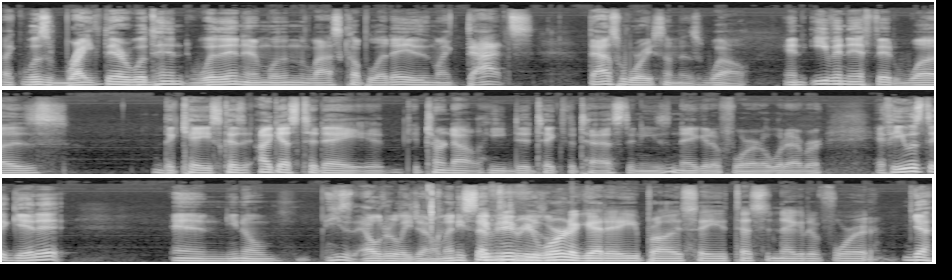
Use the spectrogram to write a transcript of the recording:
like, was right there within within him within the last couple of days, and like that's that's worrisome as well. And even if it was the case because I guess today it, it turned out he did take the test and he's negative for it or whatever. If he was to get it, and you know he's an elderly gentleman, he's Even if three you were old. to get it, you probably say you tested negative for it. Yeah,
